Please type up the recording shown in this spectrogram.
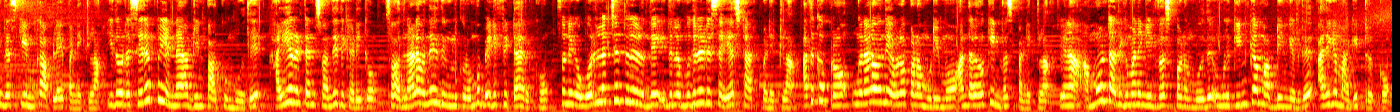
இந்த ஸ்கீமுக்கு அப்ளை பண்ணிக்கலாம். இதோட சிறப்பு என்ன அப்படின்னு பார்க்கும்போது ஹையர் ரிட்டர்ன்ஸ் வந்து இது கிடைக்கும். ஸோ அதனால வந்து இது உங்களுக்கு ரொம்ப பெனிஃபிட்டா இருக்கும். ஸோ நீங்க ஒரு லட்சத்துல இருந்து இதுல முதலீடு செய்ய ஸ்டார்ட் பண்ணிக்கலாம். அதுக்கப்புறம் உங்களால வந்து எவ்வளவு பண்ண முடியுமோ அந்த அளவுக்கு இன்வெஸ்ட் பண்ணிக்கலாம். ஏன்னா அமௌண்ட் அதிகமாக நீங்கள் இன்வெஸ்ட் பண்ணும்போது உங்களுக்கு இன்கம் அப்படிங்கிறது அதிகமாகிட்டு இருக்கும்.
